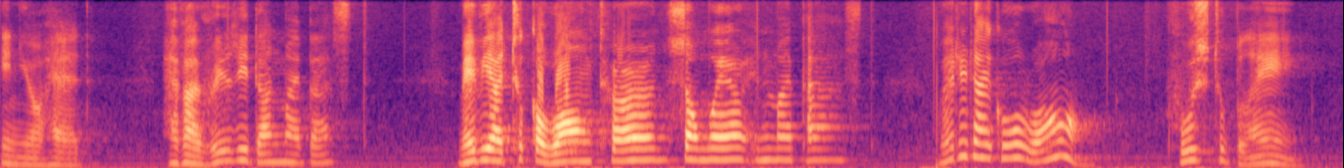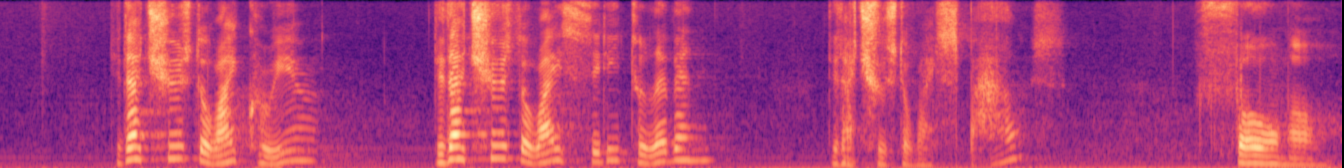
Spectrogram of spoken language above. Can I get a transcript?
in your head Have I really done my best? Maybe I took a wrong turn somewhere in my past. Where did I go wrong? Who's to blame? Did I choose the right career? Did I choose the right city to live in? Did I choose the right spouse? FOMO.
